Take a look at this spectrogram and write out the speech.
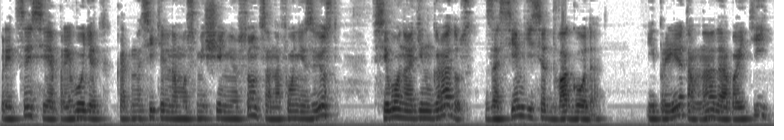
прецессия приводит к относительному смещению Солнца на фоне звезд всего на 1 градус за 72 года, и при этом надо обойти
